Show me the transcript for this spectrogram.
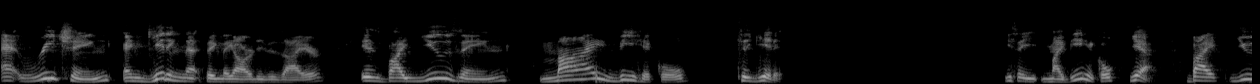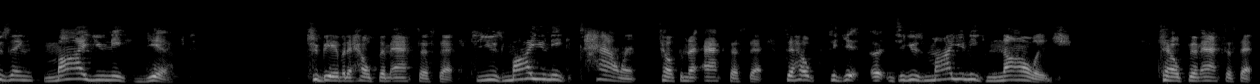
at reaching and getting that thing they already desire mm-hmm. is by using my vehicle to get it. You say, my vehicle? Yeah, by using my unique gift to be able to help them access that, to use my unique talent to help them to access that, to help to get, uh, to use my unique knowledge to help them access that,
